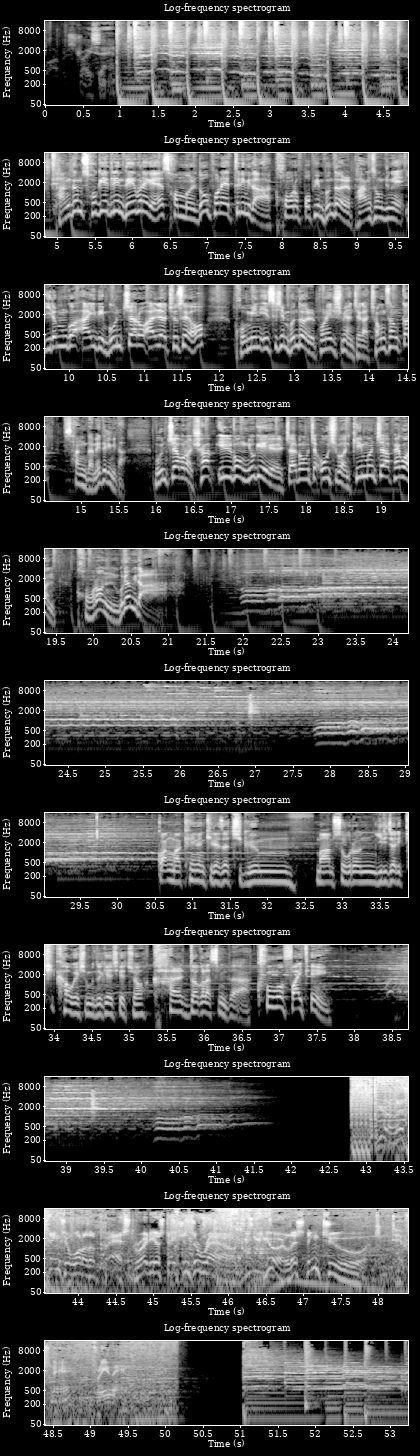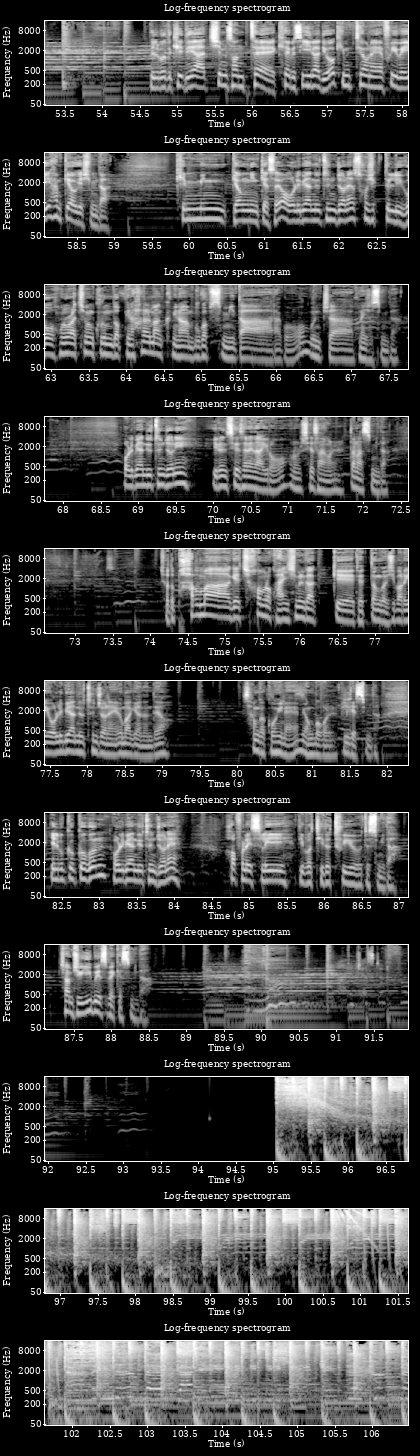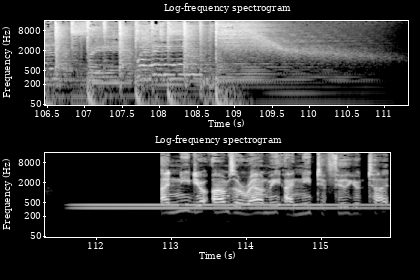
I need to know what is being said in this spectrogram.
방금 소개해드린 네 분에게 선물도 보내드립니다. 콩으로 뽑힌 분들 방송 중에 이름과 아이디 문자로 알려주세요. 고민 있으신 분들 보내주시면 제가 정성껏 상담해드립니다. 문자번호 샵1061 짧은 문자 50원 긴 문자 100원 콩으로는 무료입니다. 꽉 막혀있는 길에서 지금 마음속으론 이리저리 킥하고 계신 분들 계시겠죠. 칼 더글라스입니다. 쿵어 파이팅! listening to one of the best radio stations around. You're listening to 김태훈의 Freeway. 빌보드 kid의 아침 선택 KBS 2라디오 김태훈의 Freeway 함께하고 계십니다. 김민경님께서요, 올리비아 뉴튼 존의 소식 들리고 오늘 아침은 구름 덮인 하늘만큼이나 무겁습니다. 라고 문자 보내셨습니다. 올리비아 뉴튼 존이 73살의 나이로 오늘 세상을 떠났습니다. 저도 팝음악에 처음으로 관심을 갖게 됐던 것이 바로 이 올리비아 뉴튼 전의 음악이었는데요. 삼가 고인의 명복을 빌겠습니다. 1부 끝곡은 올리비아 뉴튼 전의 Hopelessly Devoted to You 듣습니다. 잠시 후 2부에서 뵙겠습니다. Arms around me. I need to feel your touch.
